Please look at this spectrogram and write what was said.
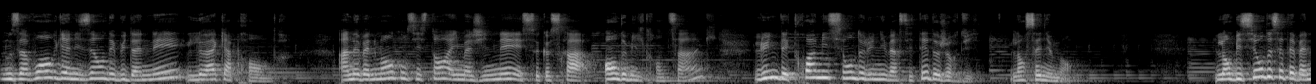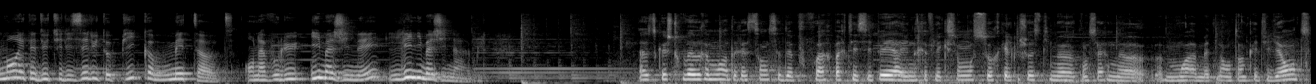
Nous avons organisé en début d'année le Hack Apprendre, un événement consistant à imaginer ce que sera en 2035 l'une des trois missions de l'université d'aujourd'hui, l'enseignement. L'ambition de cet événement était d'utiliser l'utopie comme méthode. On a voulu imaginer l'inimaginable. Euh, ce que je trouvais vraiment intéressant, c'est de pouvoir participer à une réflexion sur quelque chose qui me concerne euh, moi maintenant en tant qu'étudiante.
